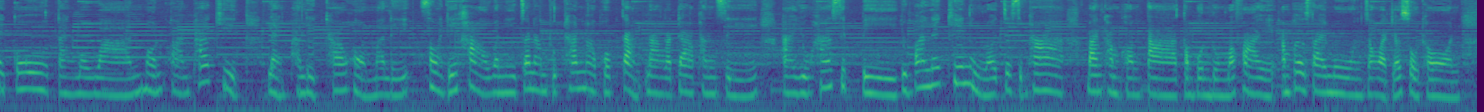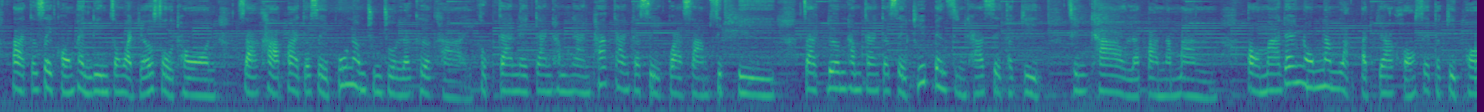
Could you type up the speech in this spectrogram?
ไฟโก้ แตงโมหวาน หมอนขวานผ้าขีด แหล่งผลิตข้าวหอมมะลิ สวัสดีค่ะ วันนี้จะนำทุกท่านมาพบกับนางรัตดาพันศรีอายุ 50 ปีอยู่บ้านเลขที่ 175 บ้านคำคอนตาตำบลดงมะไฟอำเภอทรายมูล จังหวัดยะโสธร ป่าเกษตรของแผ่นดินจังหวัดยะโสธร สาขาป่าเกษตรผู้นำชุมชนและเครือข่ายประสบการณ์ในการทำงานภาคการเกษตรกว่า 30 ปี จากเดิมทำการเกษตรที่เป็นสินค้าเศรษฐกิจ เช่นข้าวและปาล์มน้ำมัน ต่อมาได้น้อมนำหลักปรัชญาของเศรษฐกิจพอ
